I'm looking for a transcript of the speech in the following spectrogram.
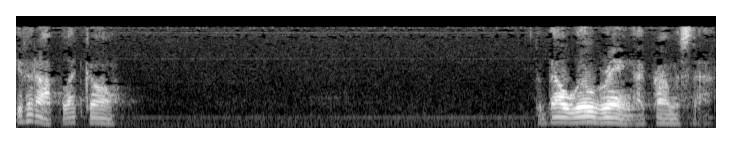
Give it up. Let go. The bell will ring, I promise that.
